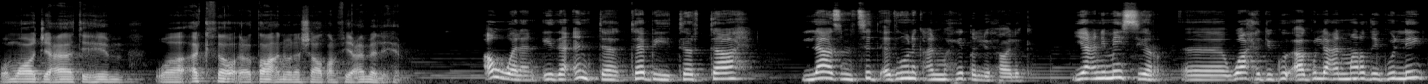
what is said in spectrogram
ومراجعاتهم وأكثر إعطاء ونشاطا في عملهم. أولا إذا أنت تبي ترتاح لازم تسد أذونك عن المحيط اللي حولك. يعني ما يصير آه واحد يقول أقول له عن مرض يقول لي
